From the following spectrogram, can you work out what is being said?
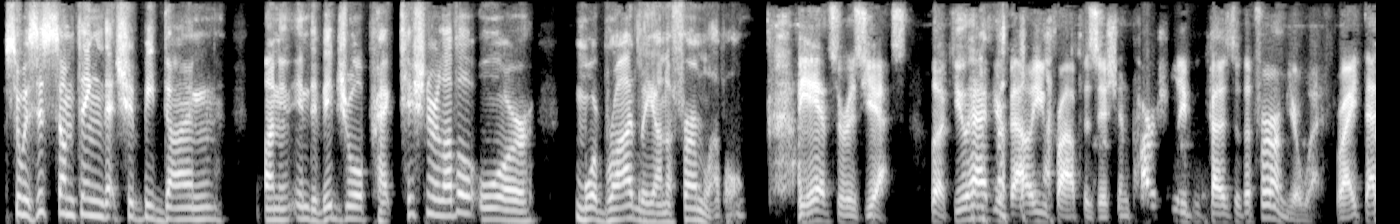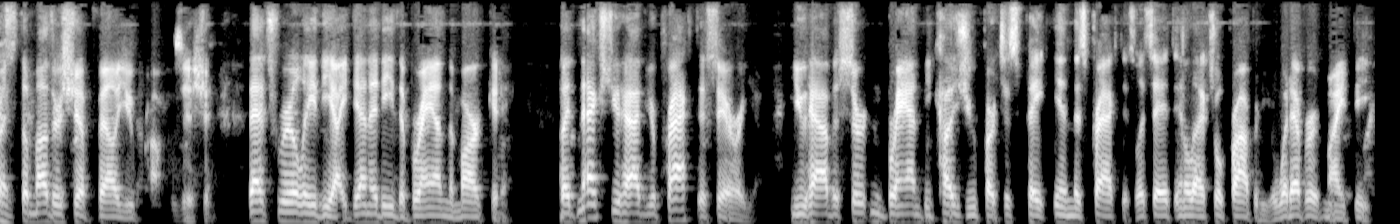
So, is this something that should be done on an individual practitioner level or more broadly on a firm level? The answer is yes look, you have your value proposition partially because of the firm you're with, right? That's right. the mothership value proposition. That's really the identity, the brand, the marketing. But next, you have your practice area. You have a certain brand because you participate in this practice. Let's say it's intellectual property or whatever it might be.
